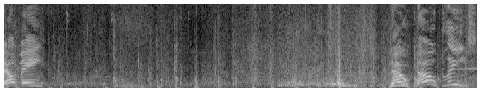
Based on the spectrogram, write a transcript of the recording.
Help me! No, no, please!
